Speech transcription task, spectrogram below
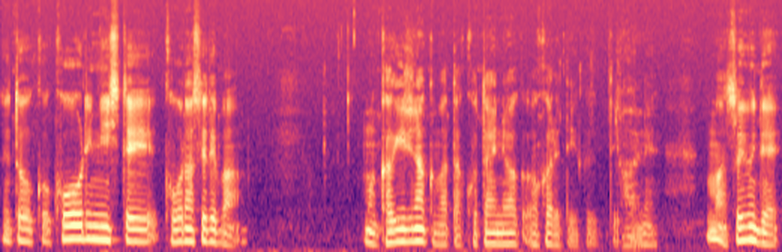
それとこう氷にして凍らせれば、まあ、限りなくまた個体に分かれていくっていうかね、はい。まあそういう意味で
